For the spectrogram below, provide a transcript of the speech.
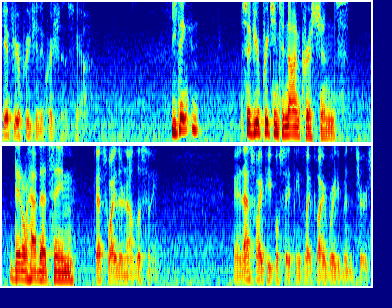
If you're preaching to Christians, yeah. You think so? If you're preaching to non Christians, they don't have that same. That's why they're not listening. And that's why people say things like, oh, I've already been to church.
